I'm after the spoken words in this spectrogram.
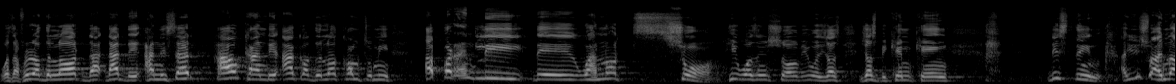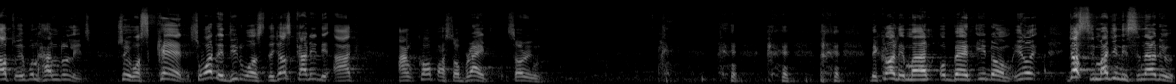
was afraid of the Lord that, that day, and he said, How can the ark of the Lord come to me? Apparently, they were not sure. He wasn't sure. He was just, he just became king. This thing, are you sure I know how to even handle it? So he was scared. So what they did was they just carried the ark and called Pastor Bright. Sorry. they called the man Obed Edom. You know, just imagine the scenario.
